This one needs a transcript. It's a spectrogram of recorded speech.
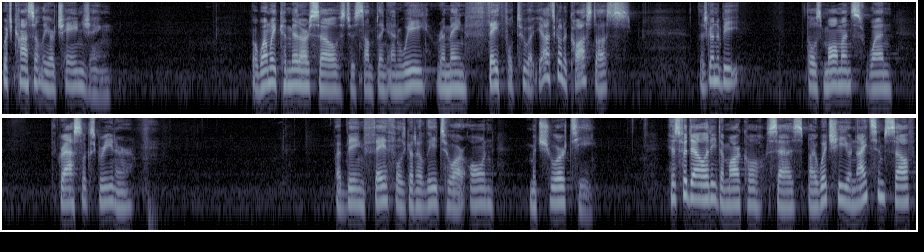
which constantly are changing. But when we commit ourselves to something and we remain faithful to it, yeah, it's going to cost us. There's going to be those moments when the grass looks greener. But being faithful is going to lead to our own maturity. His fidelity, DeMarco says, by which he unites himself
